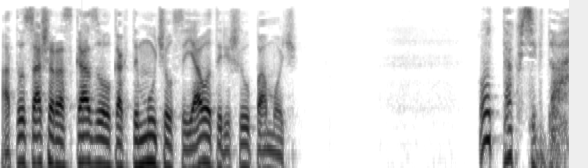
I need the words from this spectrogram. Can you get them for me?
А то Саша рассказывал, как ты мучился, я вот и решил помочь. Вот так всегда.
